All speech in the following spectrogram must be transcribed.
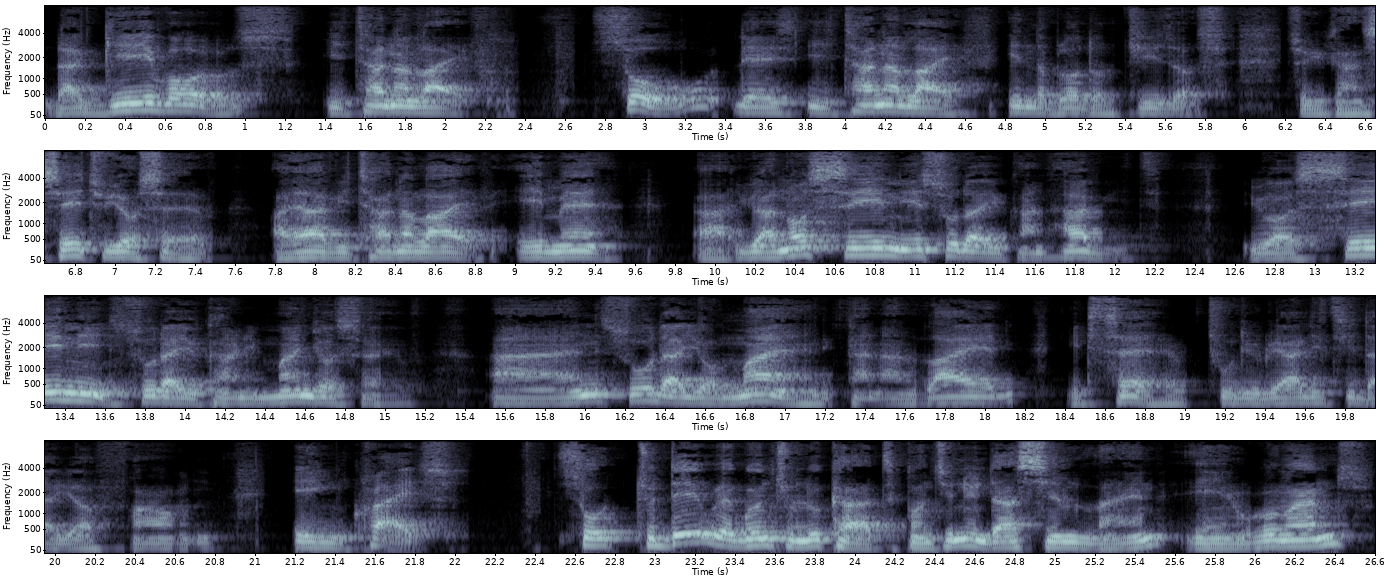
that gave us eternal life. So there is eternal life in the blood of Jesus. So you can say to yourself, I have eternal life. Amen. Uh, you are not saying it so that you can have it. You are saying it so that you can remind yourself and so that your mind can align itself to the reality that you have found in Christ. So today we are going to look at continuing that same line in Romans,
